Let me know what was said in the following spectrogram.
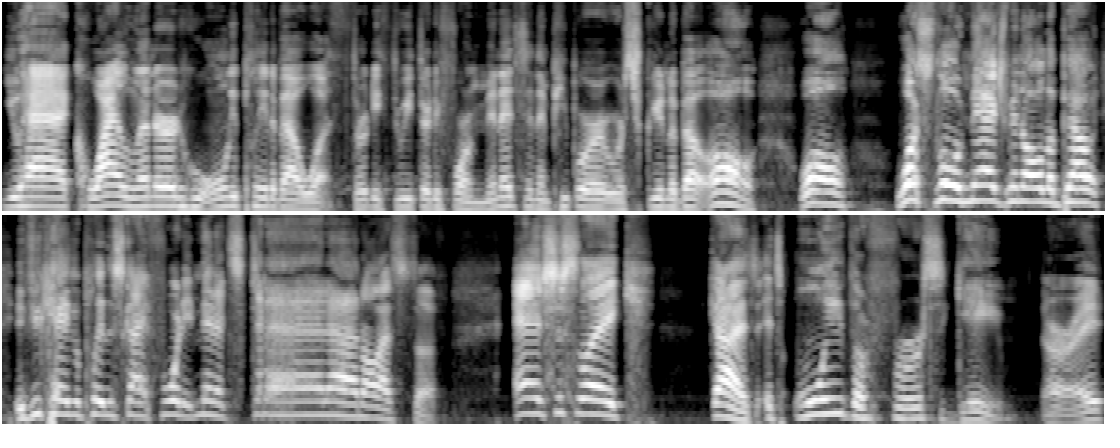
You had Kawhi Leonard who only played about what 33, 34 minutes, and then people were, were screaming about, oh, well, what's load management all about if you can't even play this guy 40 minutes, and all that stuff. And it's just like, guys, it's only the first game. All right.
